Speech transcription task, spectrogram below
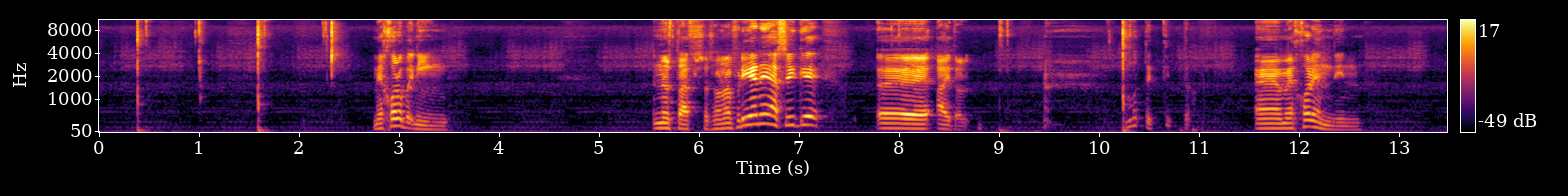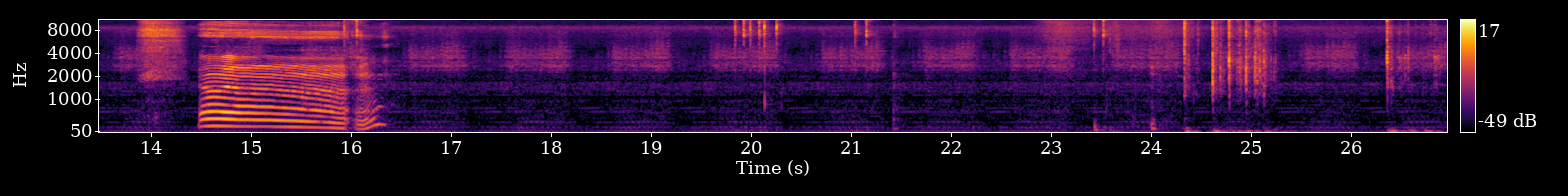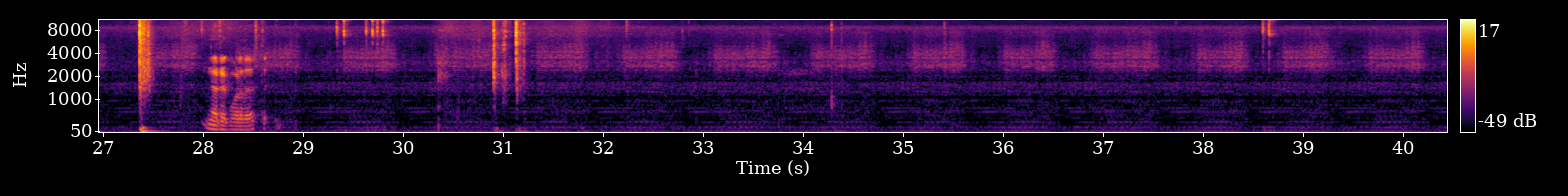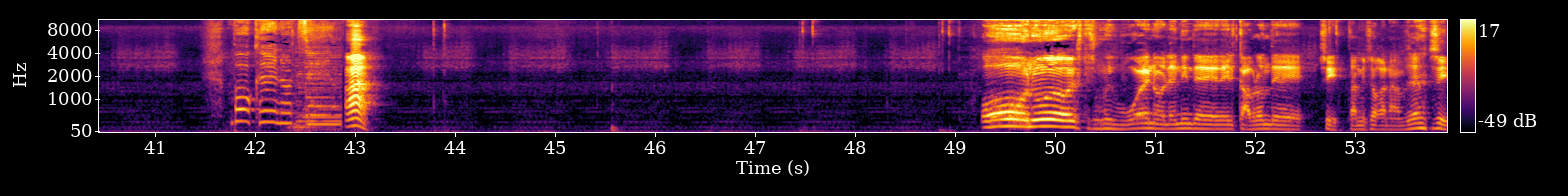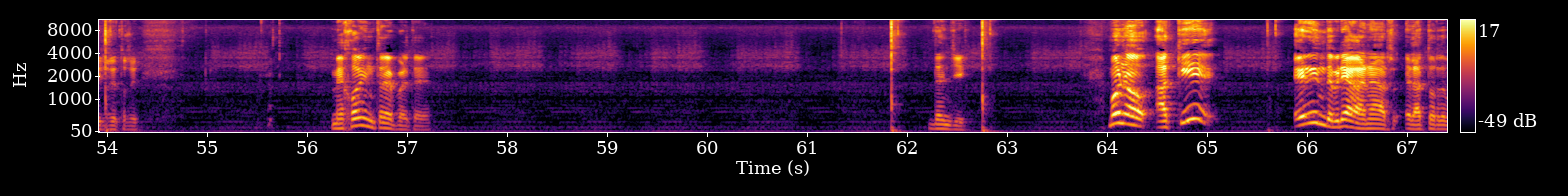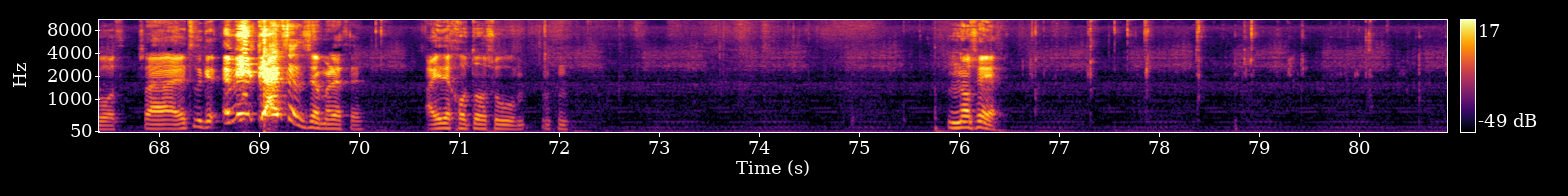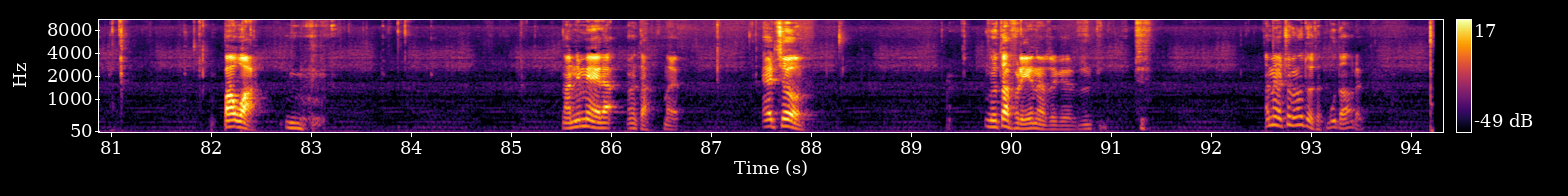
Mejor opening. No está Friene, así que... Eh, Idol. Eh, mejor ending. Uh, ¿eh? No recuerdo este. ¡Ah! ¡Oh, no! Esto es muy bueno, el ending del cabrón de... Sí, también se lo ganamos. sí, esto sí. Mejor intérprete. Denji. Bueno, aquí... Eren debería ganar el actor de voz. O sea, el hecho de que... ¡Emil se merece! Ahí dejó todo su... No sé. Paua. Anime era... No está, vale. Hecho. No está friena, así que... A mí 8 minutos puta madre.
